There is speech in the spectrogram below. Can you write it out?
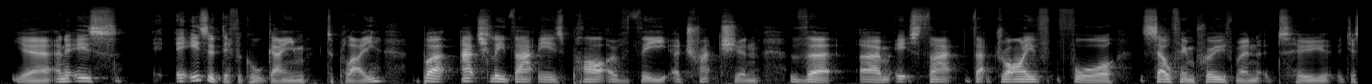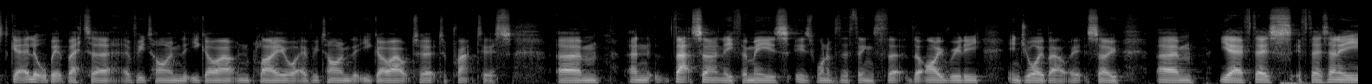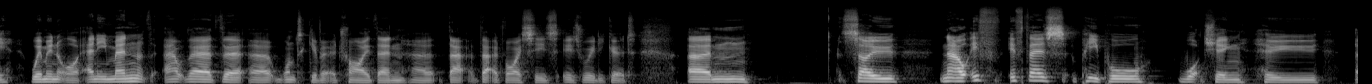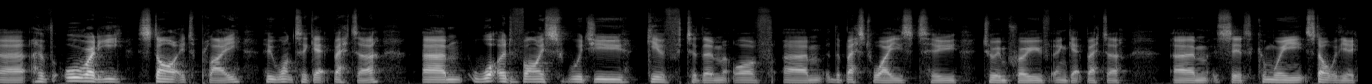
Yeah, and it is it is a difficult game to play but actually that is part of the attraction that um, it's that that drive for self improvement to just get a little bit better every time that you go out and play or every time that you go out to, to practice. Um, and that certainly for me is is one of the things that, that I really enjoy about it. So um, yeah, if there's if there's any women or any men out there that uh, want to give it a try, then uh, that that advice is is really good. Um, so now, if if there's people watching who uh, have already started to play who want to get better, um, what advice would you give to them of um, the best ways to to improve and get better? Um, Sid, can we start with you?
